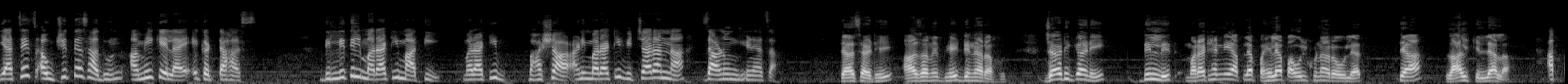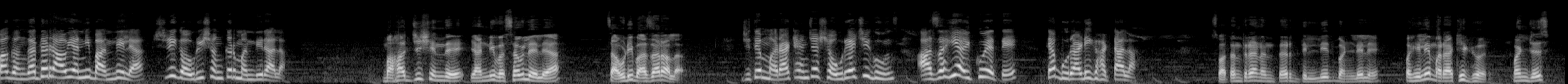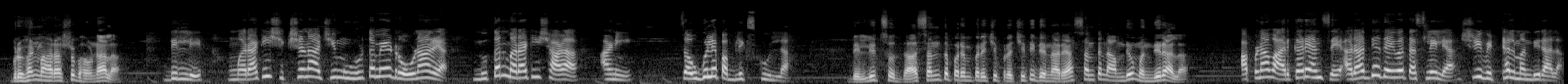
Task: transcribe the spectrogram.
याचेच औचित्य साधून आम्ही केलाय एक अट्टहास. दिल्लीतील मराठी माती मराठी भाषा आणि मराठी विचारांना जाणून घेण्याचा. त्यासाठी आज आम्ही भेट देणार आहोत. ज्या ठिकाणी दिल्लीत मराठ्यांनी आपल्या पहिल्या पाऊलखुणा रोवल्यात त्या लाल किल्ल्याला. आप्पा गंगाधर राव यांनी बांधलेल्या श्री गौरीशंकर मंदिराला. महादजी शिंदे यांनी वसवलेल्या चावडी बाजाराला. जिथे मराठ्यांच्या शौर्याची गुंज आजही ऐकू येते त्या बुराडी घाटाला. स्वातंत्र्यानंतर दिल्लीत बनलेले पहिले मराठी घर म्हणजेच बृहन महाराष्ट्र भवनाला. दिल्लीत मराठी शिक्षणाची मुहूर्तमेढ रोवणाऱ्या नूतन मराठी शाळा आणि चौगुले पब्लिक स्कूलला. दिल्लीत सुद्धा संत परंपरेची प्रचिती देणाऱ्या संत नामदेव मंदिराला. आपणा वारकऱ्यांचे आराध्य दैवत असलेल्या श्री विठ्ठल मंदिराला.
